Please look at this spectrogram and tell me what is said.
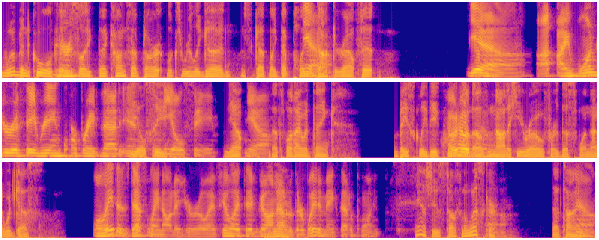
Would have been cool because like the concept art looks really good. It's got like that plague Yeah. doctor outfit. Yeah, I, I wonder if they reincorporate that in DLC. DLC. Yep, Yeah, that's what I would think. Basically, the I would hope equivalent of so. not a hero for this one, I would guess. well, Ada's definitely not a hero. I feel like they've gone yeah. out of their way to make that a point. Yeah, she was talking to Wesker Uh, that time yeah,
